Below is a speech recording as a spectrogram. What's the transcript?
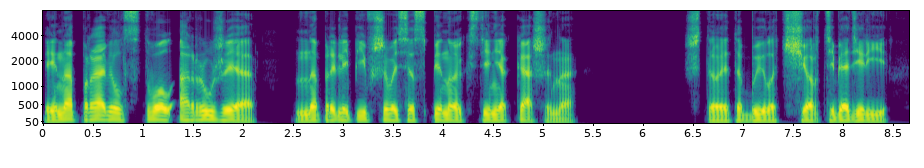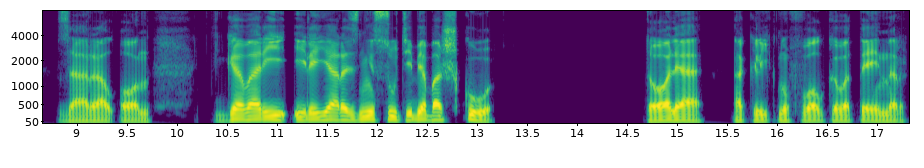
и направил ствол оружия на прилепившегося спиной к стене Кашина. «Что это было, черт тебя дери!» — заорал он. «Говори, или я разнесу тебе башку!» «Толя!» — окликнув Волкова Тейнер,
